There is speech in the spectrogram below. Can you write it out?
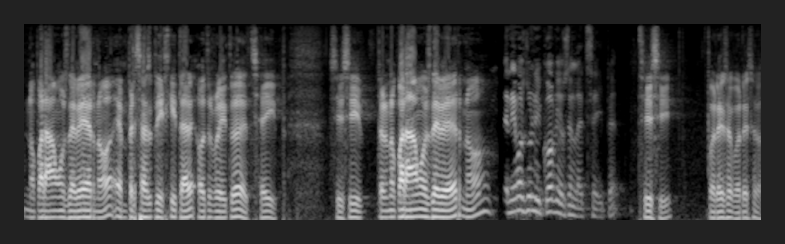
no parábamos de ver, ¿no? Empresas digitales, otro proyecto de Shape. Sí, sí, pero no parábamos de ver, ¿no? Tenemos unicornios en Let's Shape, ¿eh? Sí, sí, por eso, por eso.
